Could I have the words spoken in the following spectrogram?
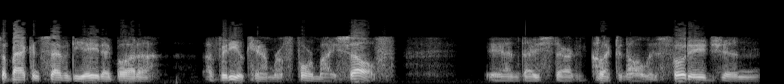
So back in 78, I bought a, a video camera for myself and I started collecting all this footage and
